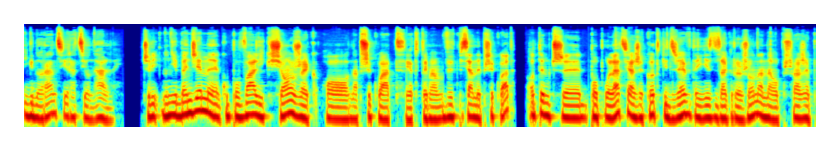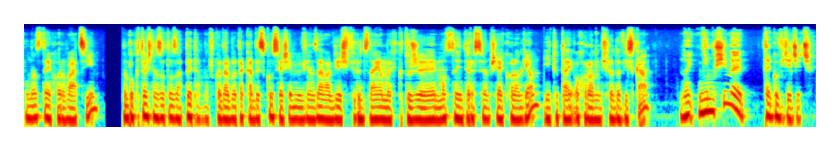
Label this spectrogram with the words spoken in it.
ignorancji racjonalnej. Czyli no nie będziemy kupowali książek o na przykład, ja tutaj mam wypisany przykład, o tym, czy populacja rzekotki drzewnej jest zagrożona na obszarze północnej Chorwacji, No bo ktoś nas o to zapytał, na przykład, albo taka dyskusja się wywiązała gdzieś wśród znajomych, którzy mocno interesują się ekologią i tutaj ochroną środowiska. No i nie musimy tego wiedzieć.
